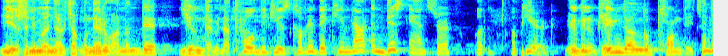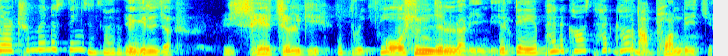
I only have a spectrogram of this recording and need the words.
예수님 언약 잡고 내려왔는데 이 응답이 Hold 나타납니다. the Jesus covenant, they came down, and this answer uh, appeared. 여기는 굉장한 거 포함되어 있잖아요. are tremendous things inside of this. 여기는 이제 새 절기, 오순절 날이 이미 the day of Pentecost had come. 다 포함되어 있죠.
